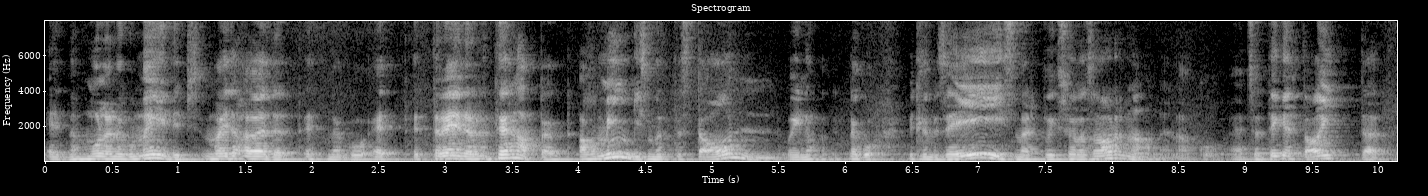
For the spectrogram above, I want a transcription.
et noh, mulle nagu meeldib, ma ei taha öelda, et, et nagu, et, et treener on terapeut, aga mingis mõttes ta on või noh, nagu ütleme, see eesmärk võiks olla sarnane nagu, et sa tegelikult aitad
